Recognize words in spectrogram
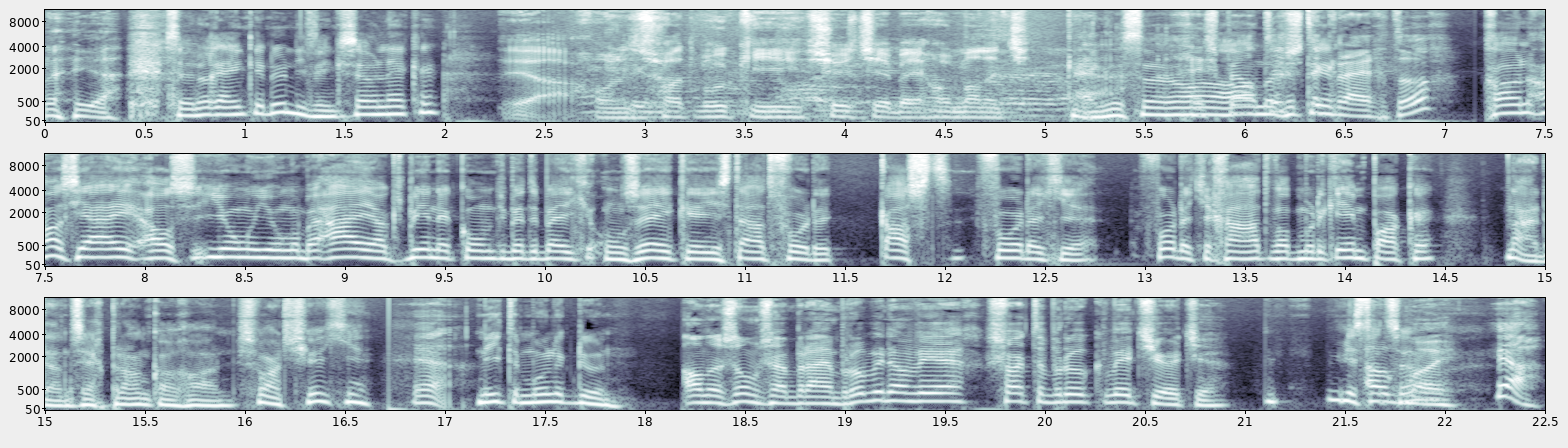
ja. Zullen we nog één keer doen? Die vind ik zo lekker. Ja, gewoon een zwart broekje, shirtje, ben je gewoon een mannetje. Kijk, dat is wel Geen een spel tussen te krijgen, toch? Gewoon als jij als jonge jongen bij Ajax binnenkomt, je bent een beetje onzeker, je staat voor de kast voordat je, voordat je gaat, wat moet ik inpakken? Nou, dan zegt Branko gewoon, zwart shirtje. Ja. Niet te moeilijk doen. Andersom zijn Brian Brobby dan weer. Zwarte broek, wit shirtje. Is dat ook zo? mooi. Ja.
